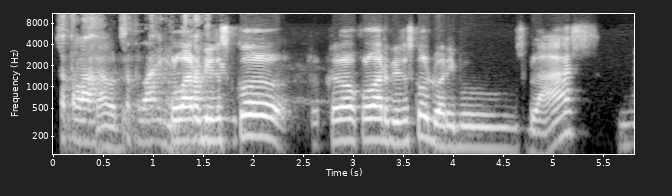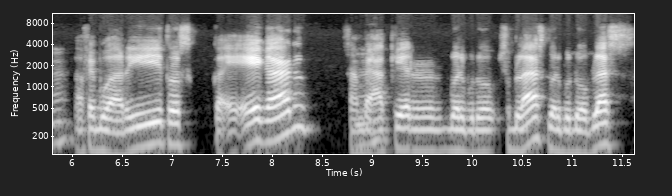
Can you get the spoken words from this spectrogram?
Setelah Tahun. setelah ini. Keluar Green School kalau keluar Green School 2011 Hmm. eh, Februari terus ke EE kan sampai Hmm. akhir 2011 2012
